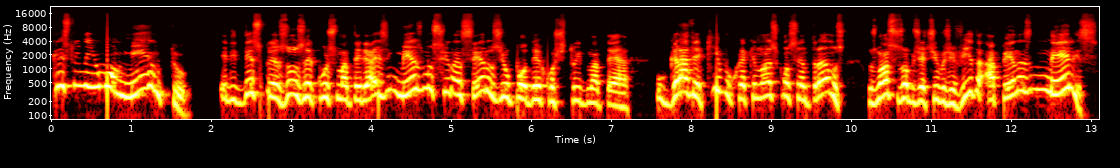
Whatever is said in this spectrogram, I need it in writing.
Cristo em nenhum momento ele desprezou os recursos materiais e mesmo os financeiros e o poder constituído na Terra. O grave equívoco é que nós concentramos os nossos objetivos de vida apenas neles.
